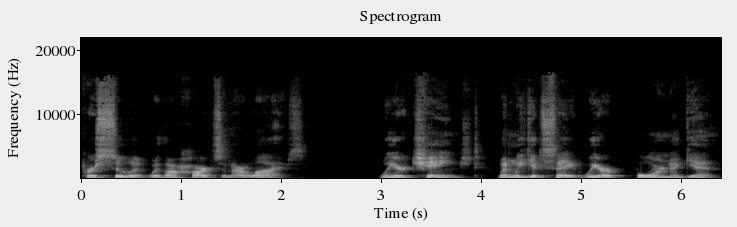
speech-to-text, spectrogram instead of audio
pursue it with our hearts and our lives. We are changed when we get saved. We are born again.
